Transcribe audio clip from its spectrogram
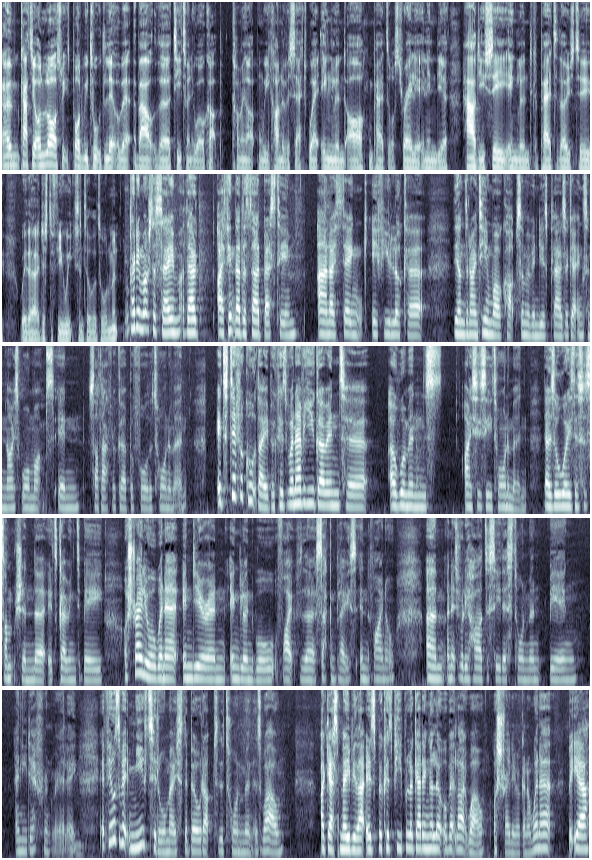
Um, Katya, on last week's pod, we talked a little bit about the T20 World Cup coming up, and we kind of assessed where England are compared to Australia and India. How do you see England compared to those two with uh, just a few weeks until the tournament? Pretty much the same. They're, I think they're the third best team. And I think if you look at the under 19 World Cup, some of India's players are getting some nice warm ups in South Africa before the tournament. It's difficult though, because whenever you go into a women's ICC tournament, there's always this assumption that it's going to be Australia will win it, India and England will fight for the second place in the final. Um, and it's really hard to see this tournament being any different, really. It feels a bit muted almost, the build up to the tournament as well. I guess maybe that is because people are getting a little bit like, well, Australia are going to win it. But yeah,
